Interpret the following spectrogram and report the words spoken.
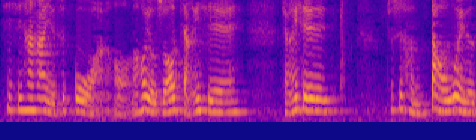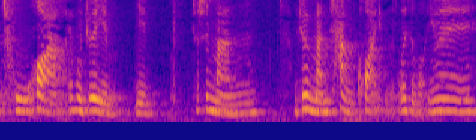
嘻嘻哈哈也是过啊，哦。然后有时候讲一些讲一些就是很到位的粗话，哎，我觉得也也就是蛮，我觉得蛮畅快的。为什么？因为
